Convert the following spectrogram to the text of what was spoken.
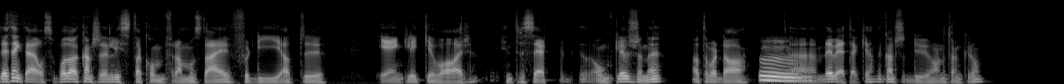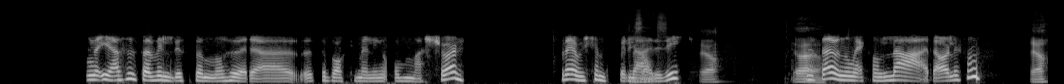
Det tenkte jeg også på, da. Kanskje den lista kom fram hos deg fordi at du egentlig ikke var interessert ordentlig, hvis du skjønner? At det var da. Mm. Eh, det vet jeg ikke. Det kanskje du har noen tanker om? Jeg syns det er veldig spennende å høre tilbakemeldinger om meg sjøl. For det er jo kjempelærerikt. Ja. Ja, Dette ja. er jo noe jeg kan lære av, liksom. ja.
